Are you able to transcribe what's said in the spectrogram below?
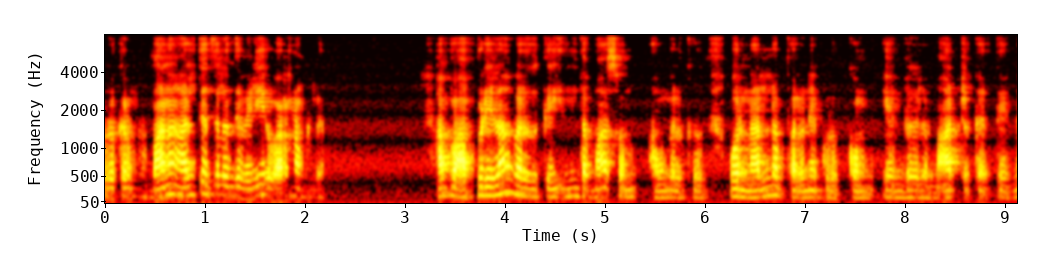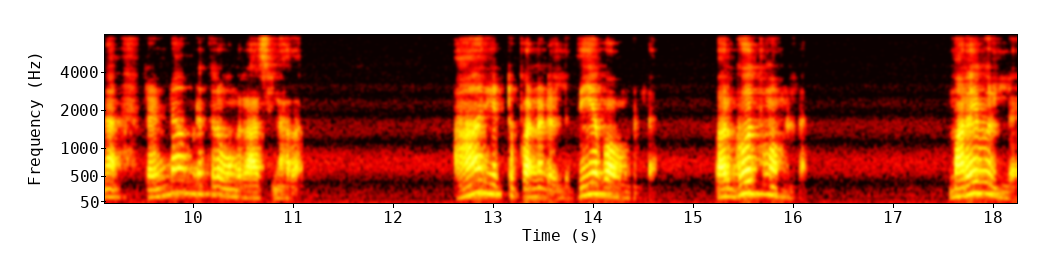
கொடுக்கணும்ல. மன அழுத்தத்திலேருந்து வெளியே வரணும்ல. அப்போ அப்படிலாம் வர்றதுக்கு இந்த மாசம் அவங்களுக்கு ஒரு நல்ல பலனை கொடுக்கும் என்பதுல மாற்று கருத்து என்ன? ரெண்டாம் இடத்துல உங்க ராசினாதான் ஆறு எட்டு பன்னெண்டு இல்லை. தீயபாவம் இல்லை. வர்க்கோத்மம் இல்லை. மறைவு இல்லை.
